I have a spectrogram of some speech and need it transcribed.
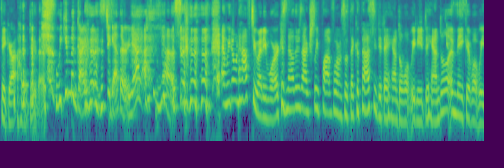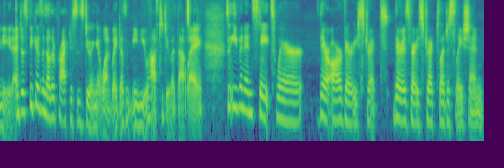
figure out how to do this. we can MacGyver this together. Yeah. yes. and we don't have to anymore because now there's actually platforms with the capacity to handle what we need to handle yes. and make it what we need. And just because another practice is doing it one way doesn't mean you have to do it that way. So even in states where there are very strict there is very strict legislation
